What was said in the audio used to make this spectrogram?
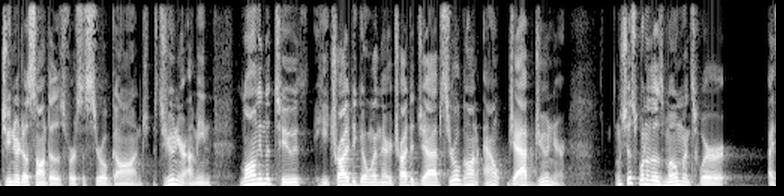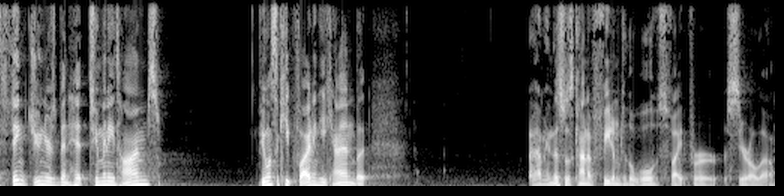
Junior Dos Santos versus Cyril Gane. Junior, I mean, long in the tooth. He tried to go in there. He tried to jab. Cyril Gane out jab Junior. It's just one of those moments where I think Junior's been hit too many times. If he wants to keep fighting, he can, but I mean, this was kind of feed him to the wolves fight for Cyril, though.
